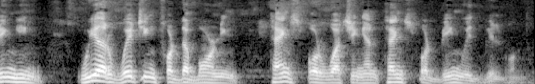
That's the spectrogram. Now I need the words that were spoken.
ringing we are waiting for the morning thanks for watching and thanks for being with Bill বন্ধু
